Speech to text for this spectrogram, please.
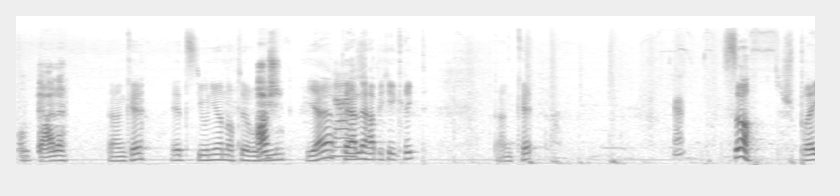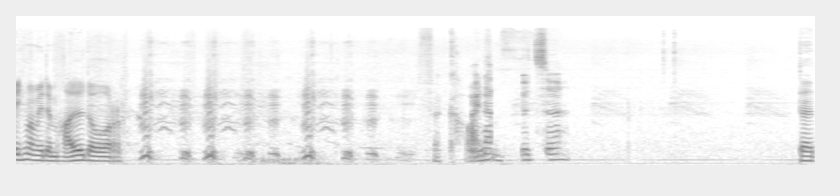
Und Perle. Danke. Jetzt Junior noch der? Rubin. Ja, Ja, Perle habe ich gekriegt. Danke. So, sprechen wir mit dem Haldor. Verkaufen. Weihnachtsmütze. Der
